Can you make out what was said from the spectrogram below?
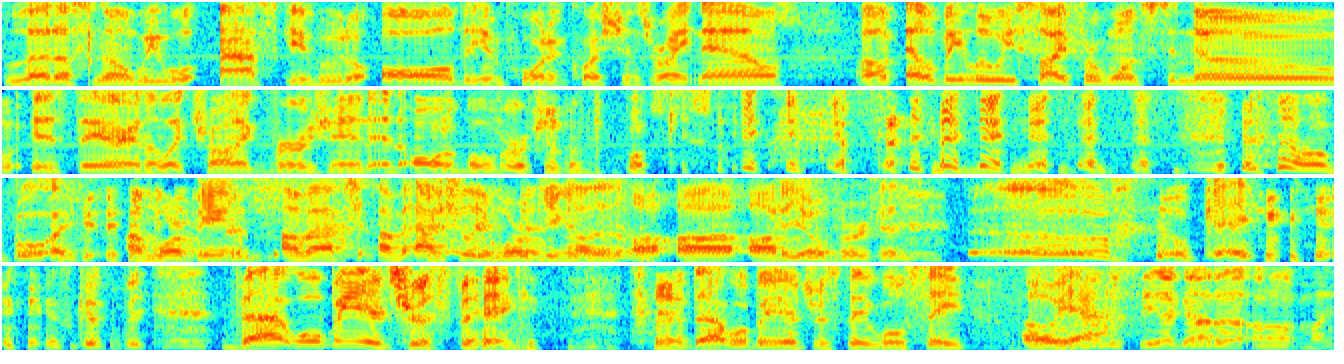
let us know. We will ask Yehuda all the important questions right now. Um, LV Louis Cipher wants to know: Is there an electronic version, an audible version of the book? oh boy! I'm working. I'm actually. I'm actually working on an uh, uh, audio version. Oh, okay. it's gonna be. That will be interesting. that will be interesting. We'll see. Oh yeah. Let me see. I got a Uh, my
